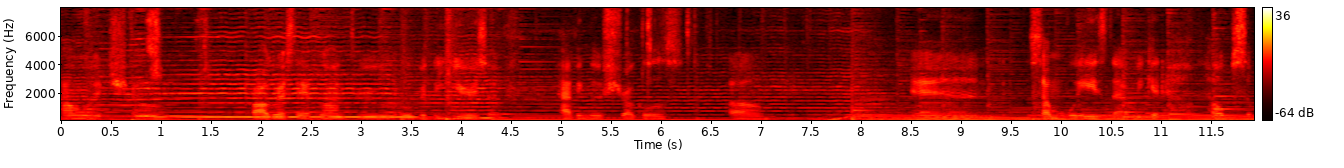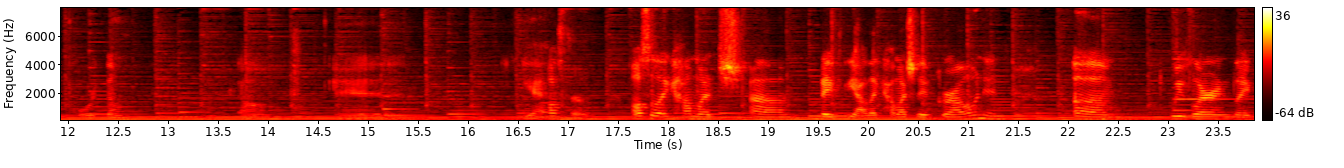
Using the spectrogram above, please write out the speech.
how much um, progress they have gone through over the years of having those struggles, um, and some ways that we could help support them. Um, and yeah, Also, also like how much um, they've yeah like how much they've grown and um, we've learned like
